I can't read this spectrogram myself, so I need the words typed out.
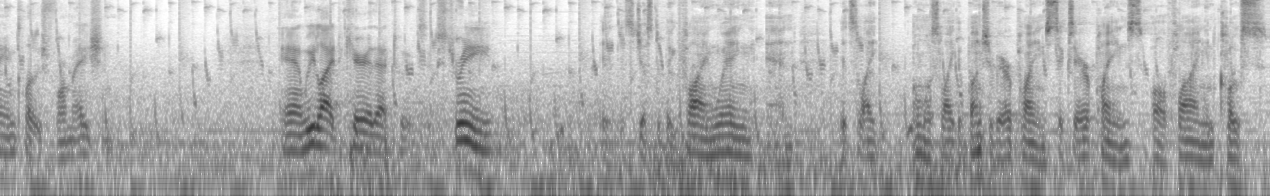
in close formation. And we like to carry that to its extreme. It's just a big flying wing, and it's like almost like a bunch of airplanes, six airplanes, all flying in close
